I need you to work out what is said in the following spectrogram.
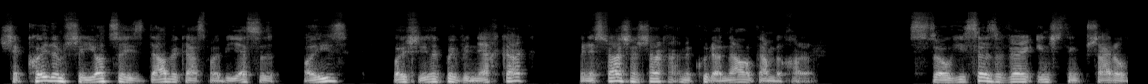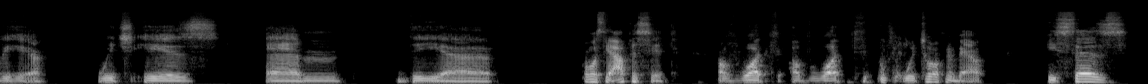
Shekoidem sheyotza is dalbek asma v'yesa oiz, boi sheyilek boi v'nechkak, v'nesrash hashach anakuda anal gam b'charav. So he says a very interesting pshat over here, which is um, the uh, almost the opposite of what of what we're talking about. He says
